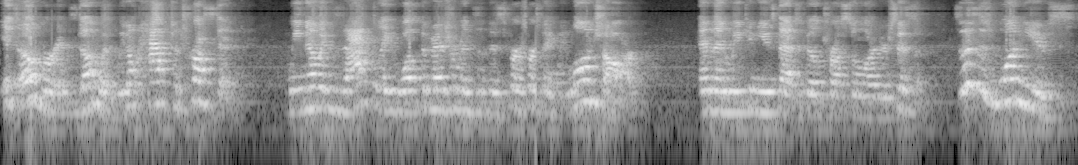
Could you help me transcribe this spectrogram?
it's over, it's done with. We don't have to trust it. We know exactly what the measurements of this first thing we launch are, and then we can use that to build trust in a larger system. So this is one use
